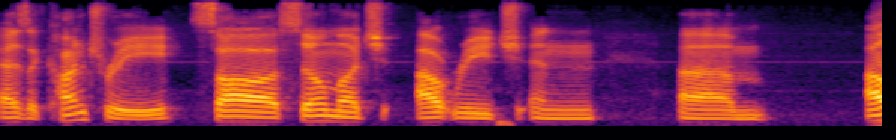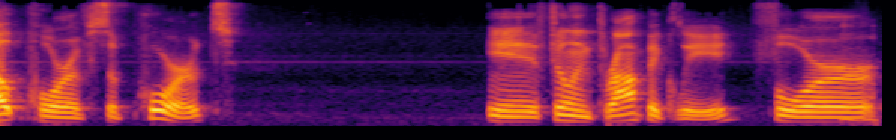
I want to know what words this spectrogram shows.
as a country saw so much outreach and um, outpour of support i- philanthropically for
